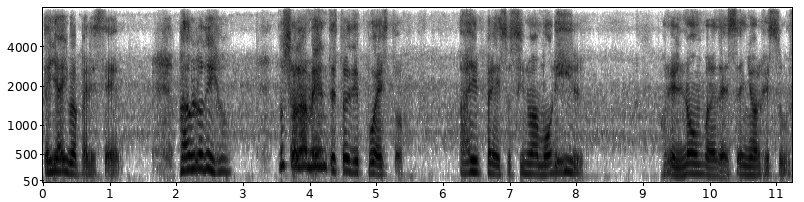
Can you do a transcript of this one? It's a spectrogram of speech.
ella iba a perecer. Pablo dijo, no solamente estoy dispuesto a ir preso, sino a morir por el nombre del Señor Jesús.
